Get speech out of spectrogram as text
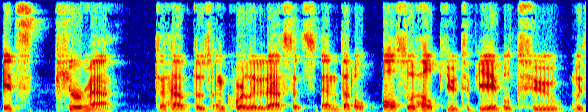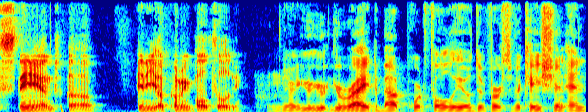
it's pure math to have those uncorrelated assets, and that'll also help you to be able to withstand uh, any upcoming volatility. You're, you're right about portfolio diversification, and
